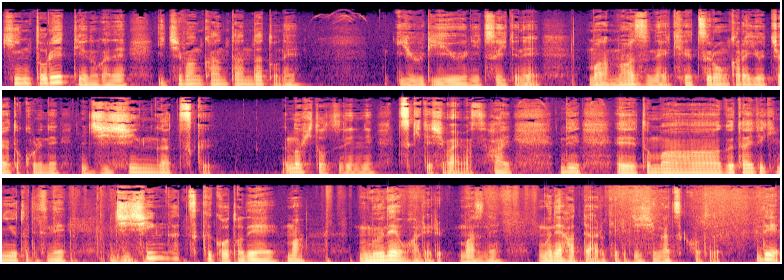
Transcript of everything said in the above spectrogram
筋トレっていうのがね一番簡単だとねいう理由についてねまあまずね結論から言っちゃうとこれね自信がつく。の一つでね尽きてしまいます。はい。でえっ、ー、とまあ具体的に言うとですね自信がつくことでまあ胸を張れる。まずね胸張って歩ける。自信がつくことで。で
